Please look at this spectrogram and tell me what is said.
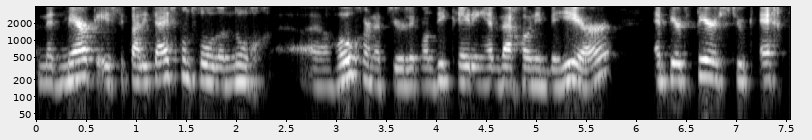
met merken is de kwaliteitscontrole nog uh, hoger natuurlijk. Want die kleding hebben wij gewoon in beheer. En peer-to-peer -peer is natuurlijk echt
